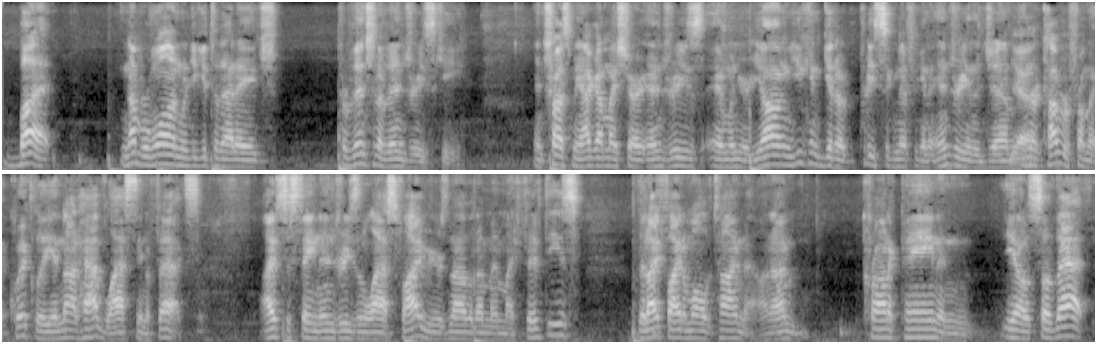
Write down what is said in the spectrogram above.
But number one, when you get to that age, prevention of injury is key. And trust me, I got my share of injuries. And when you're young, you can get a pretty significant injury in the gym Yeah. and recover from it quickly and not have lasting effects. I've sustained injuries in the last five years now that I'm in my 50s that I fight them all the time now. And I'm chronic pain. And, you know, so that.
